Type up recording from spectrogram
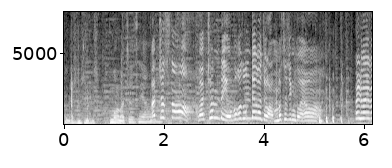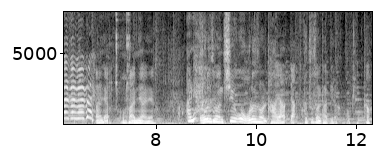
손 조심, 손 조심. 구멍을 맞춰주세요. 맞췄어. 맞췄는데 여보가 손 대가지고 안 맞춰진 거야. 빨리 빨리 빨리 빨리 빨리. 아니야, 어, 아니야, 아니야. 아니야. 오른손 치우고 오른손을 다 양, 양, 그두 손을 다 밀어. 오케이, 더,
